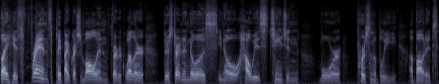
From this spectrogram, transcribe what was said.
but his friends, played by Gretchen Mol and Frederick Weller, they're starting to notice, you know, how he's changing more personably about it.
